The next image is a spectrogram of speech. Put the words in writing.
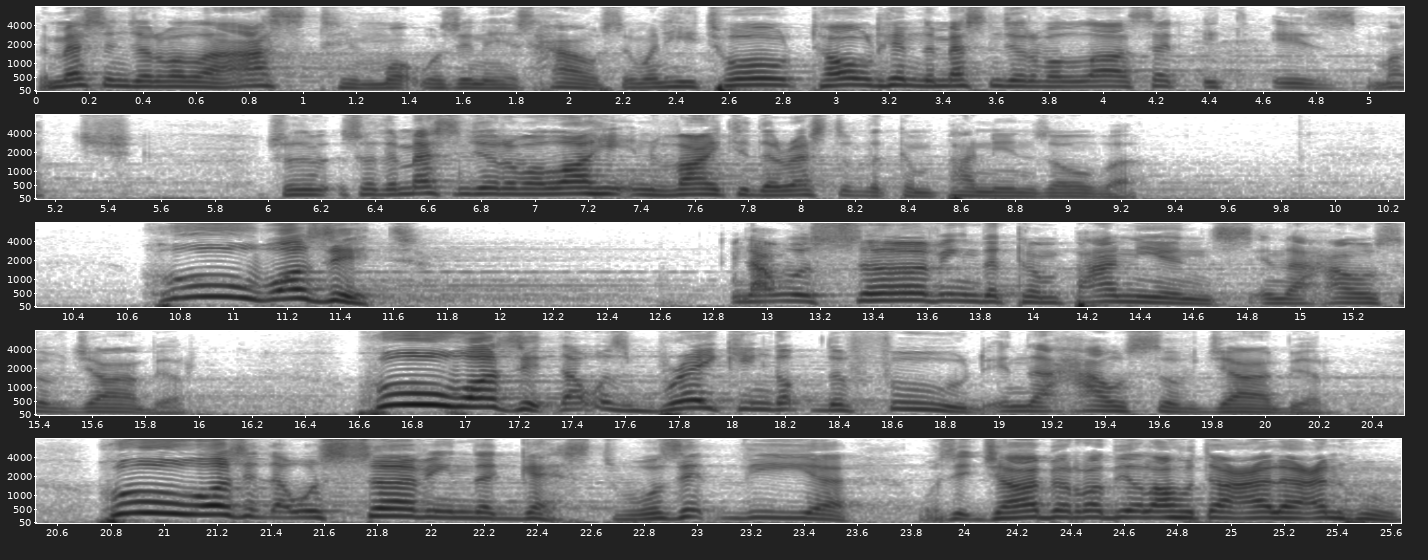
The Messenger of Allah asked him what was in his house, and when he told, told him, the Messenger of Allah said, It is much. So, so the Messenger of Allah, he invited the rest of the companions over. Who was it that was serving the companions in the house of Jabir? Who was it that was breaking up the food in the house of Jabir? Who was it that was serving the guests? Was it the uh, was it Jabir radiallahu ta'ala anhu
